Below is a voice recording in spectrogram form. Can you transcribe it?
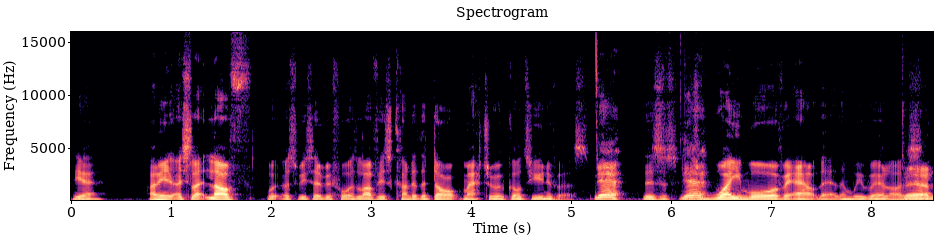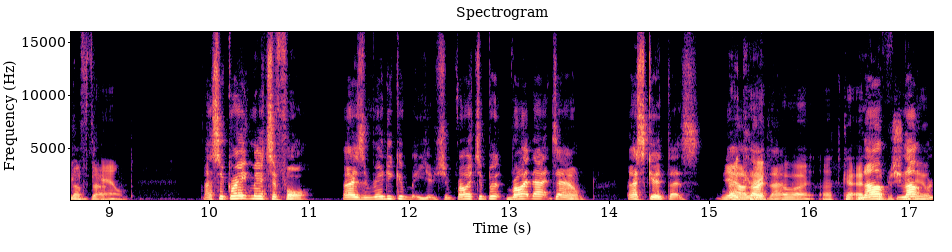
Yeah. I mean, it's like love, as we said before, love is kind of the dark matter of God's universe. Yeah. There's, yeah. there's way more of it out there than we realise. Yeah, I love that. Count. That's a great metaphor. That is a really good. You should write a book. Write that down. That's good. That's yeah, okay. I like that. All right, I'll get a love, deal.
